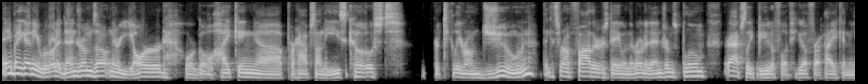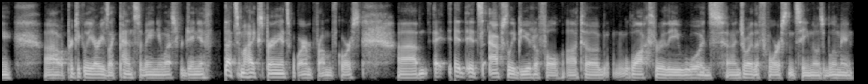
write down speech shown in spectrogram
Anybody got any rhododendrons out in their yard or go hiking, uh, perhaps on the East Coast? Particularly around June. I think it's around Father's Day when the rhododendrons bloom. They're absolutely beautiful if you go for a hike in the uh, particularly areas like Pennsylvania, West Virginia. That's my experience where I'm from, of course. Um, it, it's absolutely beautiful uh, to walk through the woods, uh, enjoy the forest, and seeing those blooming.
